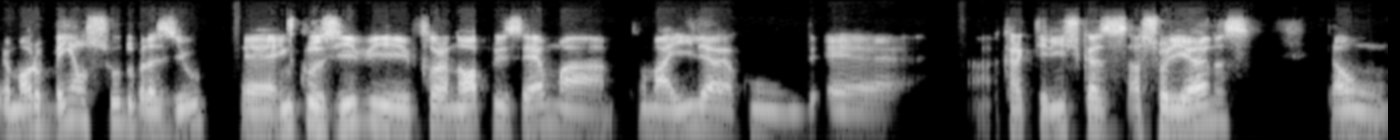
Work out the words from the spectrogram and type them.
eu moro bem ao sul do Brasil, é, inclusive Florianópolis é uma, uma ilha com é, características açorianas, então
